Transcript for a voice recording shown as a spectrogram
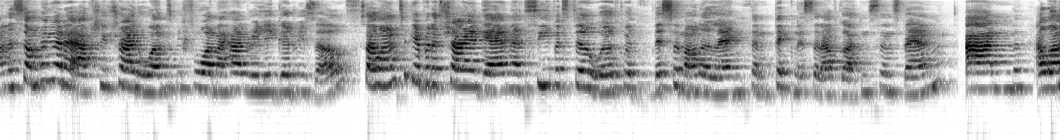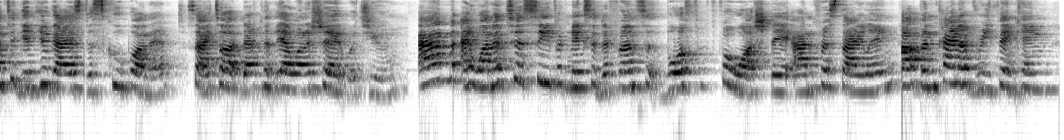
And it's something that I actually tried once before and I had really good results. So I wanted to give it a try again and see if it still worked with this amount of length and thickness that I've gotten since then. And I wanted to give you guys the scoop on it. So I thought definitely I want to share it with you. And I wanted to see if it makes a difference both for wash day and for styling. I've been kind of rethinking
